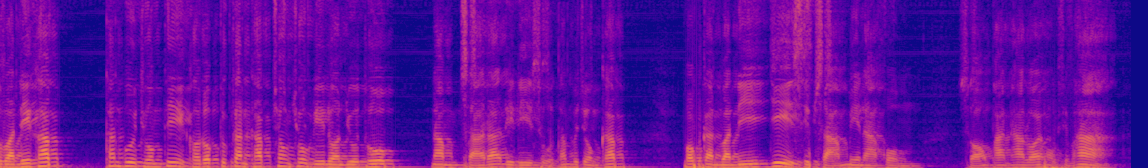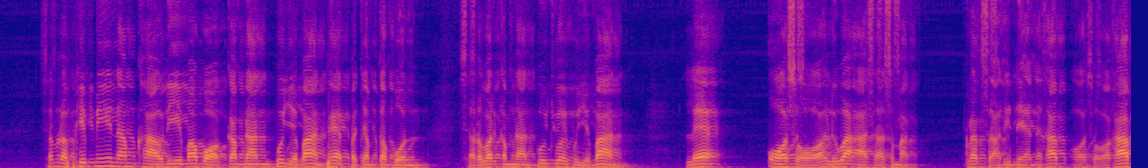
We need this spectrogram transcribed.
สวัสดีครับ ท่านผู้ชมที่เคารพทุกท่านครับ ช่องโชคดีดอน YouTube นำสาระดีๆ สู่ท่านผู้ชมครับ พบกันวันนี้ 23 มีนาคม 2565สำหรับคลิปนี้นำข่าวดีมาบอกกำนันผู้ใหญ่บ้านแพทย์ประจำตำบล สารวัตรกำนันผู้ช่วยผู้ใหญ่บ้าน และอสหรือว่าอาสาสมัครรักษาดินแดนนะครับ อสครับ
